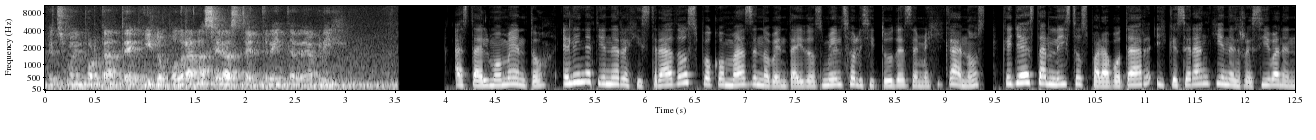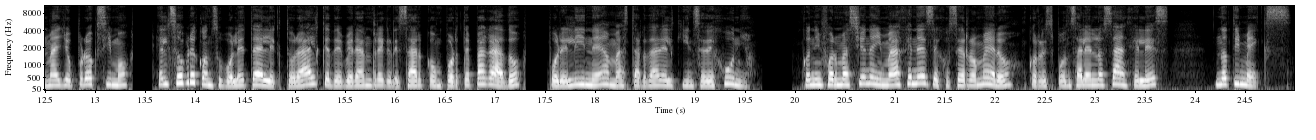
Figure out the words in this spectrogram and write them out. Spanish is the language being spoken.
Es muy importante y lo podrán hacer hasta el 30 de abril. Hasta el momento, el INE tiene registrados poco más de 92 mil solicitudes de mexicanos que ya están listos para votar y que serán quienes reciban en mayo próximo el sobre con su boleta electoral que deberán regresar con porte pagado por el INE a más tardar el 15 de junio. Con información e imágenes de José Romero, corresponsal en Los Ángeles, Notimex.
